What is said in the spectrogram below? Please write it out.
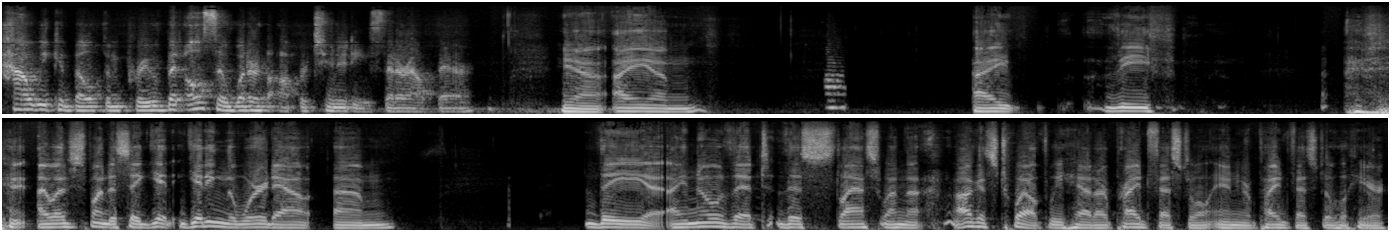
how we can both improve, but also what are the opportunities that are out there. Yeah, I um, I the I just wanted to say, get, getting the word out. Um, the uh, I know that this last one, the August 12th, we had our Pride Festival, annual Pride Festival here,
